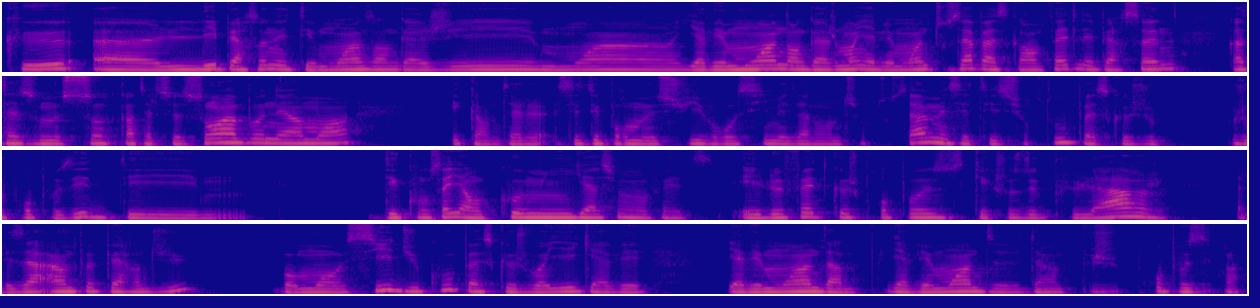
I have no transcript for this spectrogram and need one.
que les personnes étaient moins engagées, moins, il y avait moins d'engagement, il y avait moins de tout ça parce qu'en fait les personnes quand elles quand elles se sont abonnées à moi et quand elles, c'était pour me suivre aussi mes aventures tout ça, mais c'était surtout parce que je, je, proposais des des conseils en communication en fait. Et le fait que je propose quelque chose de plus large, ça les a un peu perdus. Bon moi aussi du coup parce que je voyais qu'il y avait il y avait moins d'un il y avait moins d'un je proposais enfin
